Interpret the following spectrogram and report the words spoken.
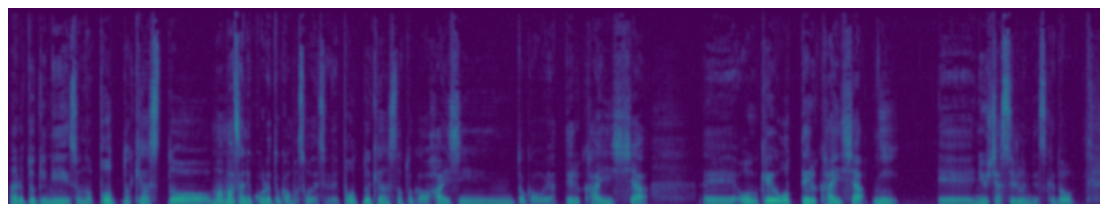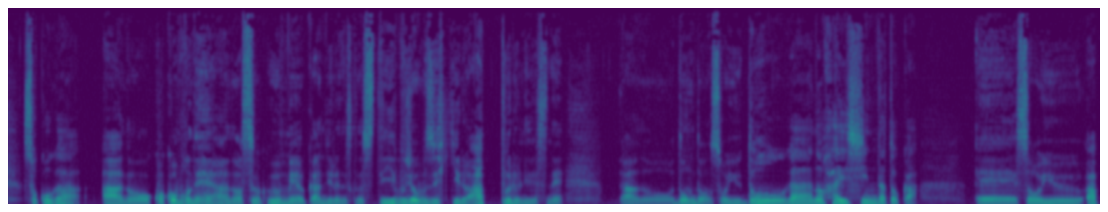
ある時にそのポッドキャスト、まあ、まさにこれとかもそうですよね。ポッドキャストとかを配信とかをやってる会社、えー、を請け負ってる会社にえー、入社するんですけどそこがあのここもね あのすごく運命を感じるんですけどスティーブ・ジョブズ率いるアップルにですねあのどんどんそういう動画の配信だとか、えー、そういうアッ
